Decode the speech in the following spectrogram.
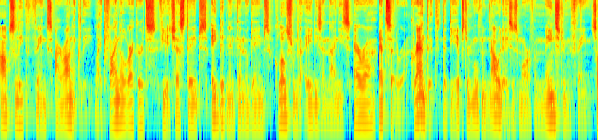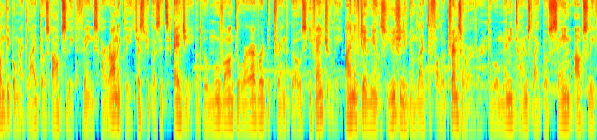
obsolete things ironically, like vinyl records, VHS tapes, 8-bit Nintendo games, clothes from the 80s and 90s era, etc. Granted that the hipster movement nowadays is more of a mainstream thing. Some people might like those obsolete things ironically just because it's edgy, but will move on to wherever the trend goes eventually. INFJ males usually don't like to follow trends however. They will many times like those same obsolete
